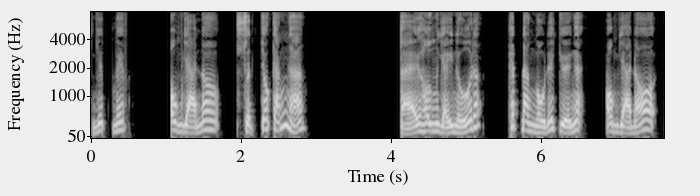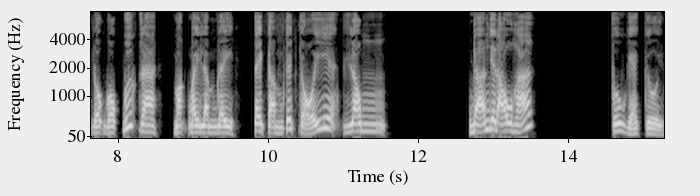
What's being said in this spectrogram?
nhếch mép. Ông già nó xịt chó cắn hả? Tệ hơn vậy nữa đó. Khách đang ngồi nói chuyện á, ông già đó đột ngột bước ra, mặt mày lầm lì, tay cầm cái chổi lông. Nện vào đầu hả? Phú ghẻ cười.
